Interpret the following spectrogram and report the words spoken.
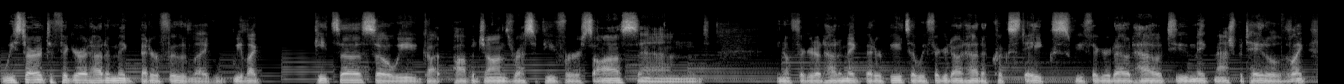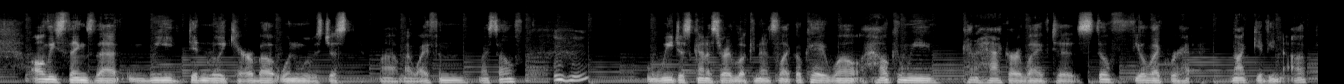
we started to figure out how to make better food. Like we like pizza so we got papa john's recipe for sauce and you know figured out how to make better pizza. We figured out how to cook steaks. We figured out how to make mashed potatoes. Like all these things that we didn't really care about when it was just uh, my wife and myself. Mhm. We just kind of started looking at it's like okay well how can we kind of hack our life to still feel like we're not giving up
